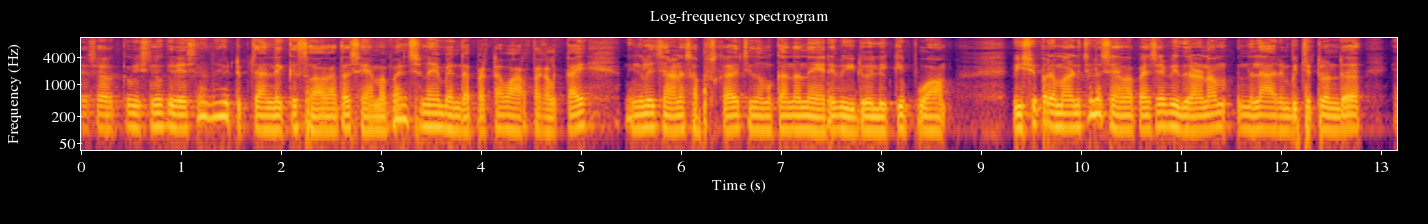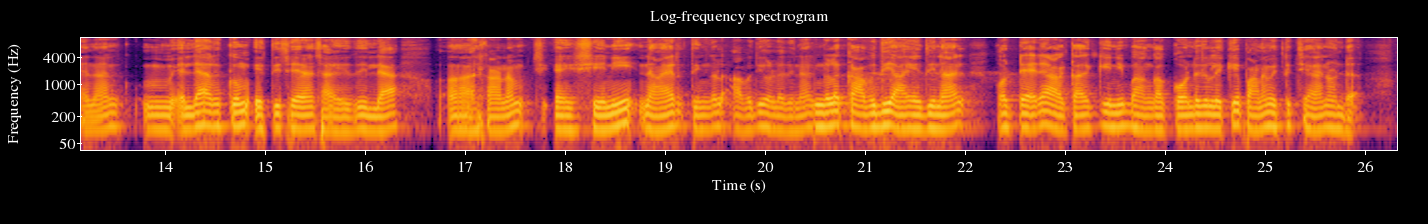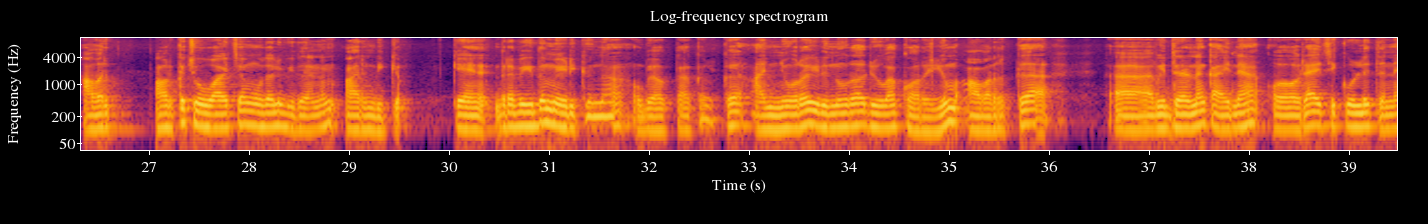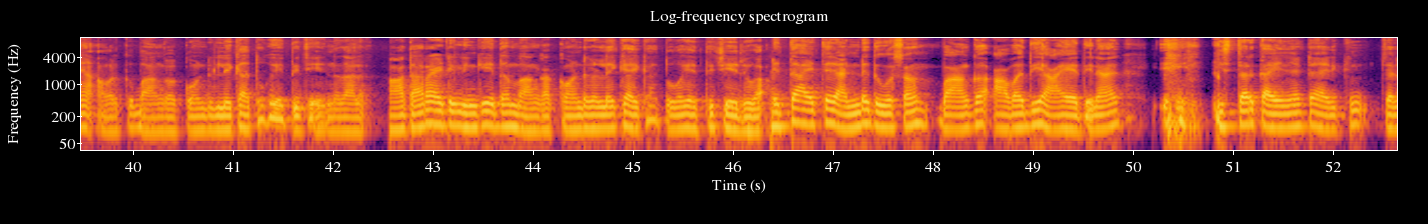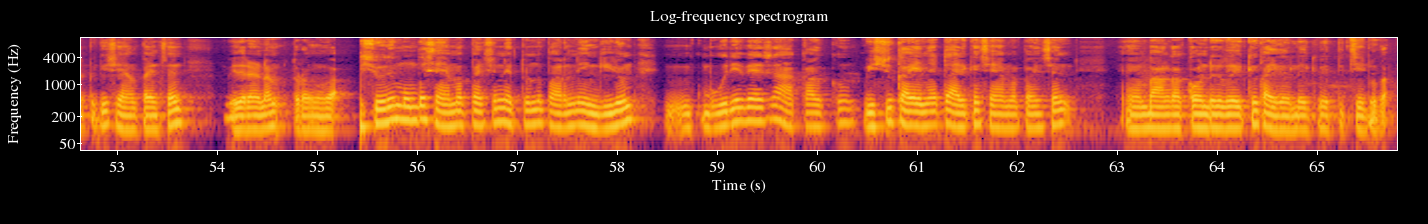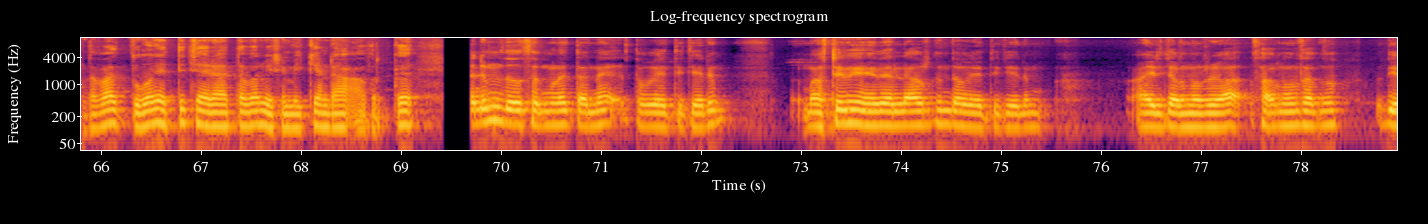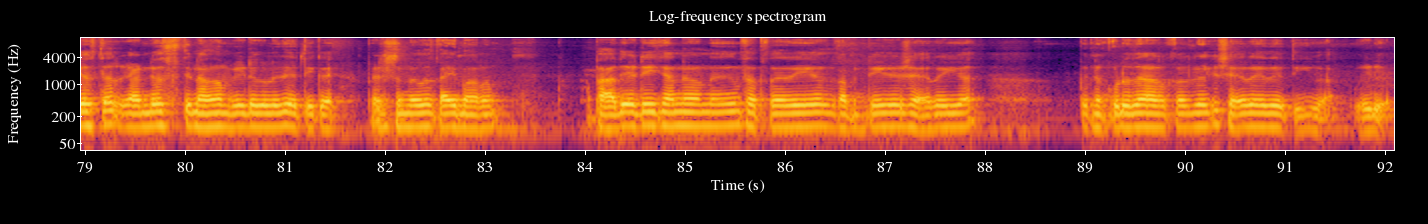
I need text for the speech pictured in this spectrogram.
പ്രേക്ഷകർക്ക് വിഷ്ണു ക്രിയേഷൻ എന്ന യൂട്യൂബ് ചാനലിലേക്ക് സ്വാഗതം. ക്ഷേമ പെൻഷനുമായി ബന്ധപ്പെട്ട വാർത്തകൾക്കായി നിങ്ങൾ ചാനൽ സബ്സ്ക്രൈബ് ചെയ്ത് നമുക്ക് എന്നാൽ നേരെ വീഡിയോയിലേക്ക് പോവാം. വിഷു പ്രമാണിച്ചുള്ള ക്ഷേമ പെൻഷൻ വിതരണം ഇന്നലെ ആരംഭിച്ചിട്ടുണ്ട്. എന്നാൽ എല്ലാവർക്കും എത്തിച്ചേരാൻ സാധ്യതയില്ല. കാരണം ശനി ഞായർ തിങ്കൾ അവധിയുള്ളതിനാൽ തിങ്കളൊക്കെ അവധി ആയതിനാൽ ഒട്ടേറെ ആൾക്കാർക്ക് ഇനി ബാങ്ക് അക്കൗണ്ടുകളിലേക്ക് പണം എത്തിച്ചേരാനുണ്ട്. അവർ അവർക്ക് ചൊവ്വാഴ്ച മുതൽ വിതരണം ആരംഭിക്കും. കേന്ദ്രവിഹിതം മേടിക്കുന്ന ഉപയോക്താക്കൾക്ക് അഞ്ഞൂറ് ഇരുന്നൂറ് രൂപ കുറയും. അവർക്ക് വിതരണം കഴിഞ്ഞ ഒരാഴ്ചക്കുള്ളിൽ തന്നെ അവർക്ക് ബാങ്ക് അക്കൗണ്ടിലേക്ക് ആ തുക എത്തിച്ചേരുന്നതാണ്. ആധാറായിട്ട് ലിങ്ക് ചെയ്ത ബാങ്ക് അക്കൗണ്ടുകളിലേക്ക് അയക്കുക തുക എത്തിച്ചേരുക. അടുത്ത ആഴ്ച രണ്ട് ദിവസം ബാങ്ക് അവധി ആയതിനാൽ ഈസ്റ്റർ കഴിഞ്ഞിട്ടായിരിക്കും ചിലപ്പോൾ ക്ഷേമ പെൻഷൻ വിതരണം തുടങ്ങുക. വിഷുവിന് മുമ്പ് ക്ഷേമ പെൻഷൻ എത്തുമെന്ന് പറഞ്ഞെങ്കിലും ഭൂരിപേക്ഷ ആൾക്കാർക്കും വിഷു കഴിഞ്ഞിട്ടായിരിക്കും ക്ഷേമ പെൻഷൻ ബാങ്ക് അക്കൗണ്ടുകളിലേക്കും കൈകളിലേക്കും എത്തിച്ചേരുക. അഥവാ തുക എത്തിച്ചേരാത്തവർ വിഷമിക്കേണ്ട അവർക്ക് വരും ദിവസങ്ങളിൽ തന്നെ തുക എത്തിച്ചേരും. മസ്റ്റിന് ചെയ്ത് എല്ലാവർക്കും തുക എത്തിച്ചേരും. ആയിരത്തി അറുന്നൂറ് രൂപ സർവ സംഘം ഉദ്യോഗസ്ഥർ രണ്ട് ദിവസത്തിനകം വീടുകളിൽ എത്തിക്കുക പെൻഷൻ തുക കൈമാറും. അപ്പോൾ ആദ്യമായിട്ട് ഈ ചാനൽ വന്നെങ്കിൽ സബ്സ്ക്രൈബ് ചെയ്യുക കമന്റ് ചെയ്യുക ഷെയർ ചെയ്യുക. പിന്നെ കൂടുതൽ ആൾക്കാരിലേക്ക് ഷെയർ ചെയ്ത് എത്തിക്കുക. വീഡിയോ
